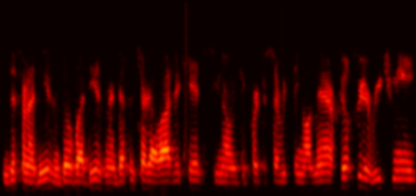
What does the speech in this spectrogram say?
some different ideas and dope ideas, man, definitely check out Logic Kits. You know, you can purchase everything on there. Feel free to reach me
